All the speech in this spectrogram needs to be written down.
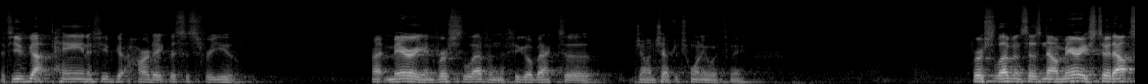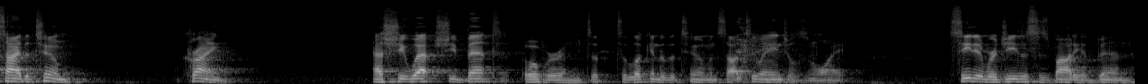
If you've got pain, if you've got heartache, this is for you. Right, Mary in verse 11, if you go back to John chapter 20 with me. Verse 11 says, Now Mary stood outside the tomb, crying. As she wept, she bent over and to, to look into the tomb and saw two angels in white, seated where Jesus' body had been,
